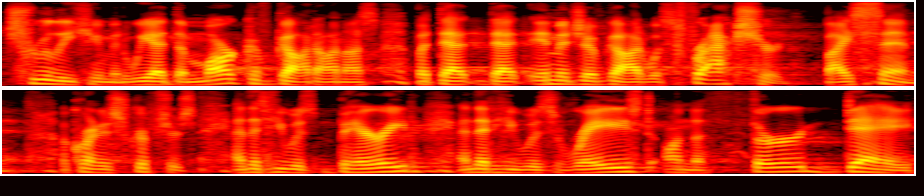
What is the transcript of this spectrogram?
truly human. We had the mark of God on us, but that, that image of God was fractured by sin, according to scriptures, and that he was buried and that he was raised on the third day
